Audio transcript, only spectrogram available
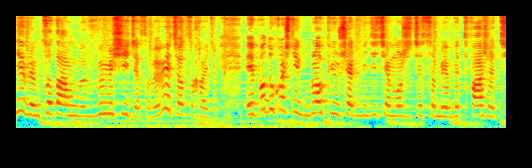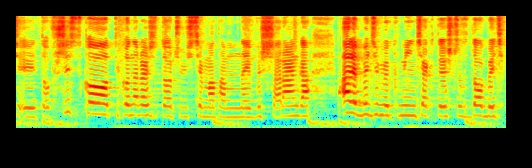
nie wiem, co tam wymyślicie sobie, wiecie o co chodzi. Y, Pod ukośnik blok już, jak widzicie, możecie sobie wytwarzać y, to wszystko, tylko na razie to oczywiście ma tam najwyższa ranga, ale będziemy kminić, jak to jeszcze zdobyć,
